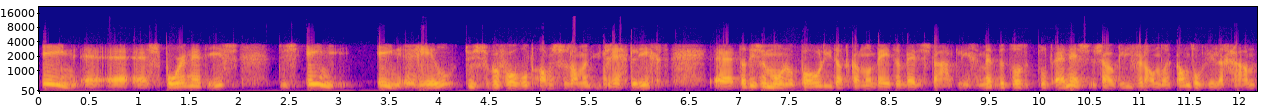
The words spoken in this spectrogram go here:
één eh, eh, eh spoornet is. Dus één één rail tussen bijvoorbeeld Amsterdam en Utrecht ligt. Uh, dat is een monopolie, dat kan dan beter bij de staat liggen. Met betrekking tot NS zou ik liever de andere kant op willen gaan.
